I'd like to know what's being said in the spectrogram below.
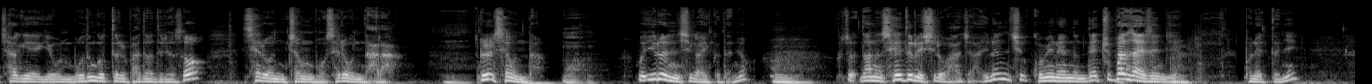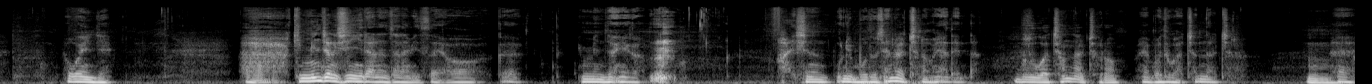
자기에게 온 모든 것들을 받아들여서 새로운 정보, 새로운 나라를 세운다. 어. 뭐 이런 시가 있거든요. 음. 그래서 나는 새들을 싫어하자. 이런 식으로 고민했는데 출판사에서 이제 보냈더니 요거 이제 아, 김민정 시인이라는 사람이 있어요. 그 김민정이가 아, 이 시는 우리 모두 새날처럼 해야 된다. 무수가 첫날처럼. 예, 모두가 첫날처럼. 음. 예.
